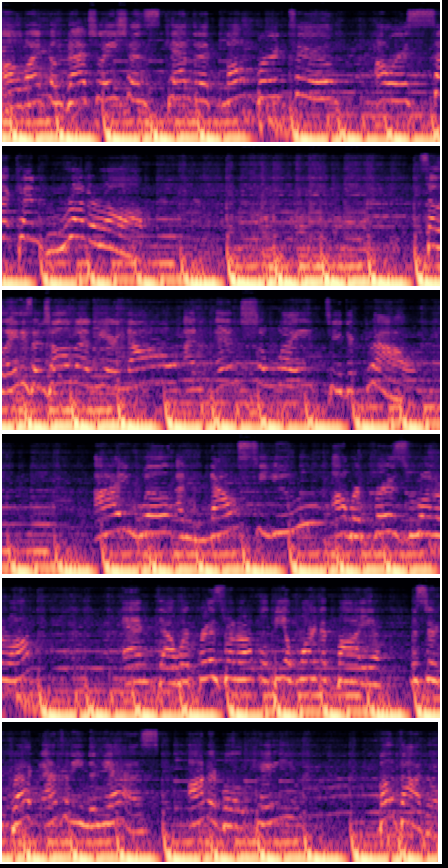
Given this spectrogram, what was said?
All right, congratulations, candidate number two, our second runner-up. So, ladies and gentlemen, we are now an inch away to the crown. I will announce to you our first runner-up, and our first runner-up will be awarded by Mr. Greg Anthony Nunez, Honorable K. Baldado,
